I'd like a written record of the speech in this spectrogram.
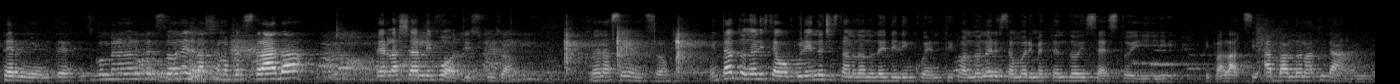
per niente, sgomberano le persone, le lasciano per strada per lasciarli vuoti, scusa, non ha senso. Intanto noi li stiamo pulendo e ci stanno dando dei delinquenti, quando noi li stiamo rimettendo in sesto i, i palazzi abbandonati da anni.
